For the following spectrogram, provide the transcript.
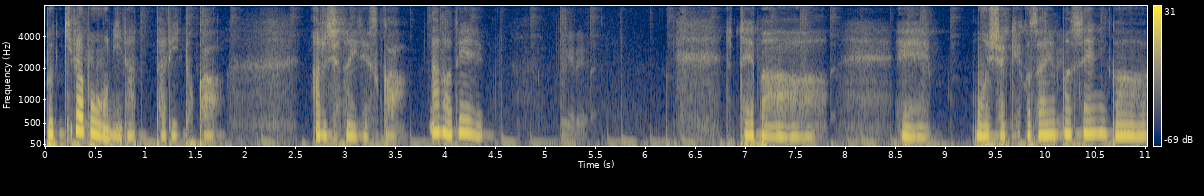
ぶっきらぼうになったりとか、あるじゃないですか。なので、例えば、えー、申し訳ございませんが、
